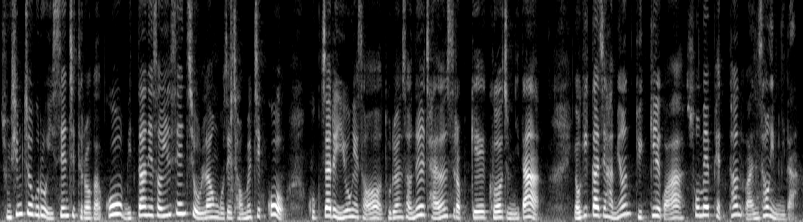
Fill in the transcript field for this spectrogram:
중심 쪽으로 2cm 들어가고 밑단에서 1cm 올라온 곳에 점을 찍고 곡자를 이용해서 돌연선을 자연스럽게 그어줍니다. 여기까지 하면 뒷길과 소매 패턴 완성입니다.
